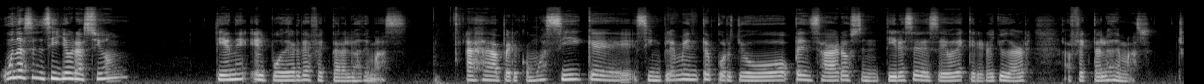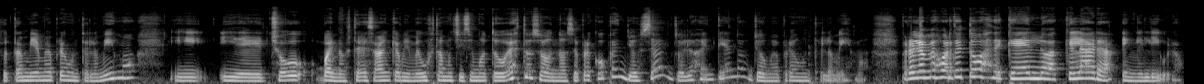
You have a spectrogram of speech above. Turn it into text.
una sencilla oración tiene el poder de afectar a los demás. Ajá, pero ¿cómo así que simplemente por yo pensar o sentir ese deseo de querer ayudar afecta a los demás? Yo también me pregunté lo mismo y, de hecho, bueno, ustedes saben que a mí me gusta muchísimo todo esto, eso no se preocupen, yo sé, yo los entiendo, yo me pregunté lo mismo. Pero lo mejor de todo es de que él lo aclara en el libro.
